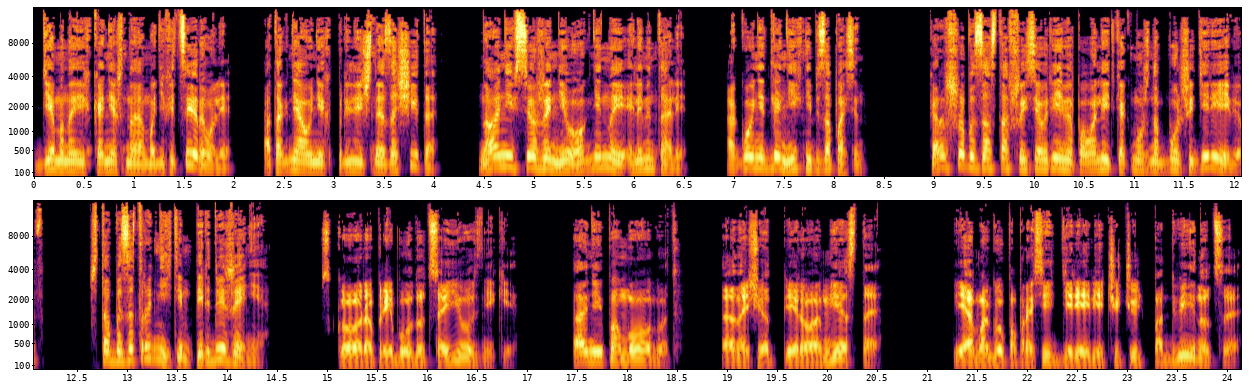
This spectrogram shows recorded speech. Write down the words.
Демоны их, конечно, модифицировали. От огня у них приличная защита, но они все же не огненные элементали. Огонь и для них небезопасен. Хорошо бы за оставшееся время повалить как можно больше деревьев, чтобы затруднить им передвижение. Скоро прибудут союзники. Они помогут. А насчет первого места я могу попросить деревья чуть-чуть подвинуться,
